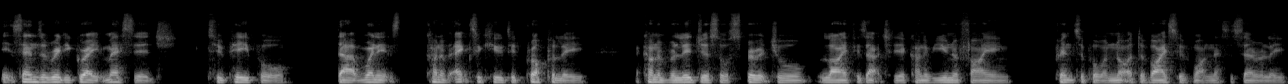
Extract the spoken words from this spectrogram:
it sends a really great message to people that when it's kind of executed properly, a kind of religious or spiritual life is actually a kind of unifying principle and not a divisive one necessarily.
